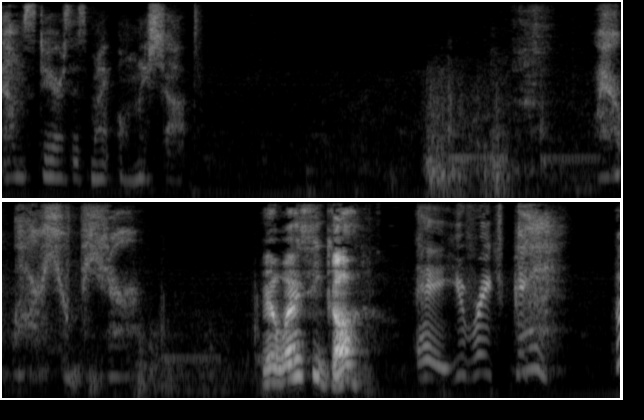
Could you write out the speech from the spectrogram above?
Downstairs is my only shot. Where are you, Peter? Yeah, where's he gone? Hey, you've reached Pete. uh,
